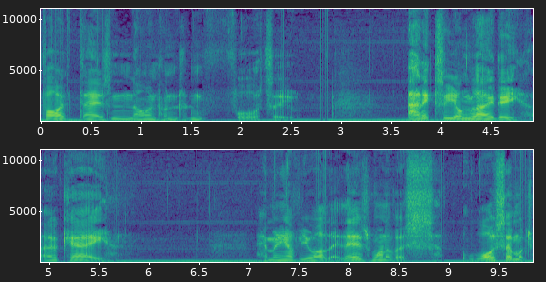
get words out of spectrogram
five thousand nine hundred and forty, and it's a young lady. Okay. How many of you are there? There's one of us. Why so much?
